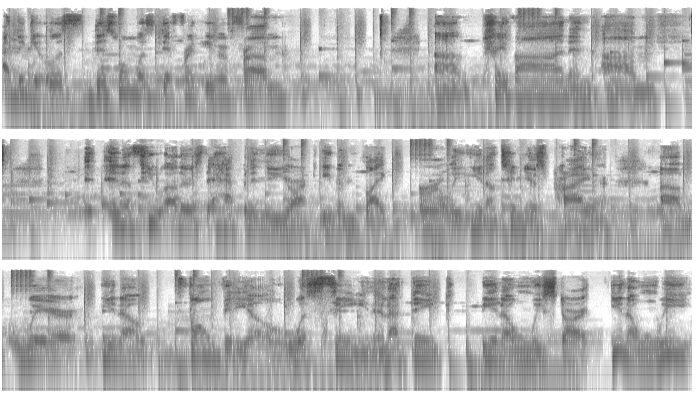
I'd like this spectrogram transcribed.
I think it was, this one was different even from um, Trayvon and, um, and a few others that happened in New York, even like early, you know, 10 years prior, um, where, you know, phone video was seen. And I think, you know, when we start, you know, when we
